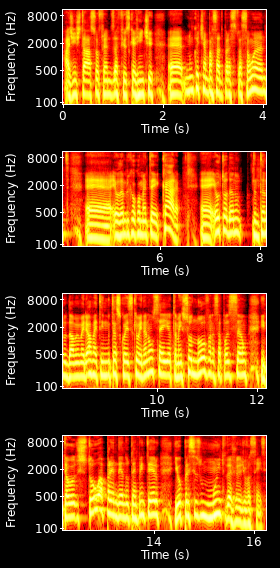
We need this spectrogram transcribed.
a gente tá sofrendo desafios que a gente é, nunca tinha passado por essa situação antes. É, eu lembro que eu comentei, cara, é, eu tô dando tentando dar o meu melhor, mas tem muitas coisas que eu ainda não sei. Eu também sou novo nessa posição, então eu estou aprendendo o tempo inteiro e eu preciso muito da ajuda de vocês.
